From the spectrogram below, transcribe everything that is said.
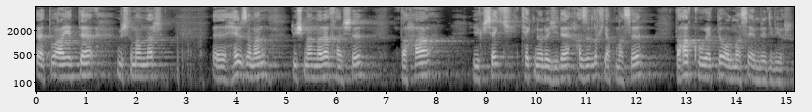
Evet bu ayette Müslümanlar e, her zaman düşmanlara karşı daha yüksek teknolojide hazırlık yapması, daha kuvvetli olması emrediliyor.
